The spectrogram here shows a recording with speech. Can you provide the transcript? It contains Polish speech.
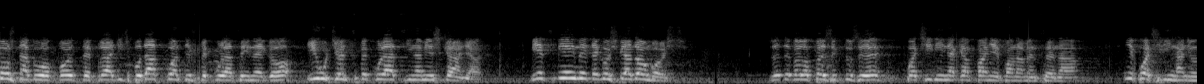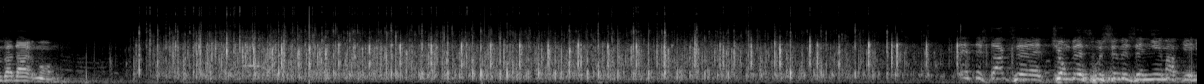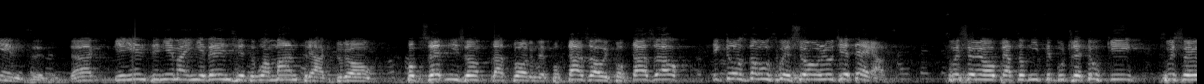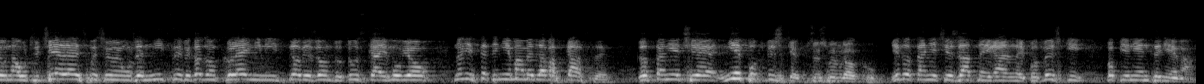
można było w Polsce wprowadzić podatku antyspekulacyjnego i uciąć spekulacji na mieszkaniach. Więc miejmy tego świadomość, że deweloperzy, którzy płacili na kampanię pana Mencena, nie płacili na nią za darmo. Jest też tak, że ciągle słyszymy, że nie ma pieniędzy. Tak? Pieniędzy nie ma i nie będzie. To była mantra, którą poprzedni rząd Platformy powtarzał i powtarzał i którą znowu słyszą ludzie teraz. Słyszą ją pracownicy budżetówki, słyszą ją nauczyciele, słyszą ją urzędnicy, wychodzą kolejni ministrowie rządu Tuska i mówią, no niestety nie mamy dla was kasy. Dostaniecie nie podwyżkę w przyszłym roku. Nie dostaniecie żadnej realnej podwyżki, bo pieniędzy nie ma.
